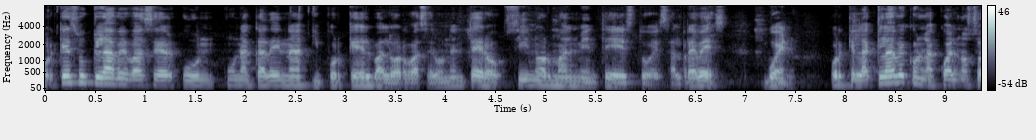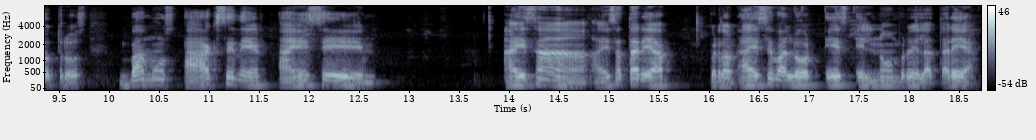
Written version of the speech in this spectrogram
¿por qué su clave va a ser un, una cadena y por qué el valor va a ser un entero si normalmente esto es al revés? Bueno, porque la clave con la cual nosotros vamos a acceder a ese a esa, a esa tarea, perdón, a ese valor es el nombre de la tarea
